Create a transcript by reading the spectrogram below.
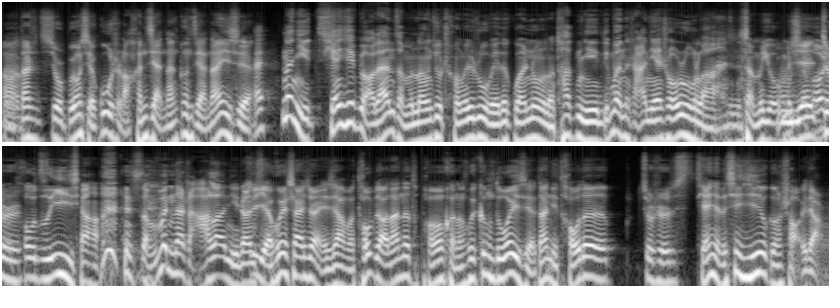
啊嗯，但是就是不用写故事了，很简单，更简单一些。哎，那你填写表单怎么能就成为入围的观众呢？他你问他啥年收入了？怎么有也就是投资意向？怎么问他啥了？你让就也会筛选一下嘛，投表单的朋友可能会更多一些，但你投的就是填写的信息就更少一点了。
